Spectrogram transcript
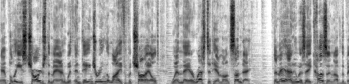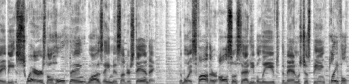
and police charged the man with endangering the life of a child when they arrested him on Sunday. The man, who is a cousin of the baby, swears the whole thing was a misunderstanding. The boy's father also said he believed the man was just being playful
